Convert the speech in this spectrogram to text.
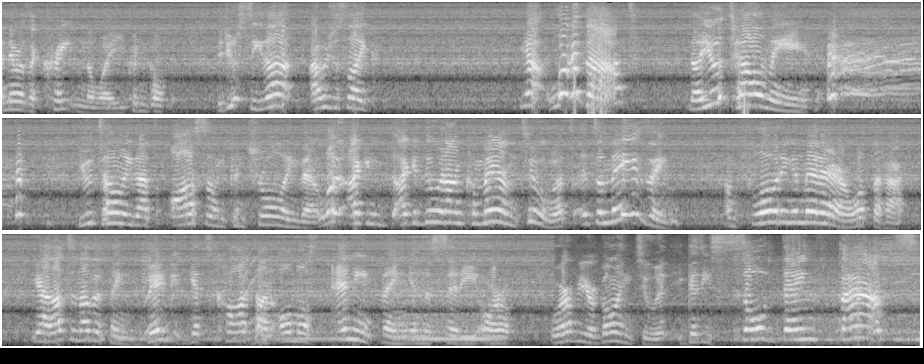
and there was a crate in the way. You couldn't go. Did you see that? I was just like, yeah, look at that! Now you tell me. you tell me that's awesome controlling that. Look, I can I can do it on command too. It's it's amazing. I'm floating in midair. What the heck? Yeah, that's another thing. Big gets caught on almost anything in the city, or wherever you're going to it because he's so dang fast.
